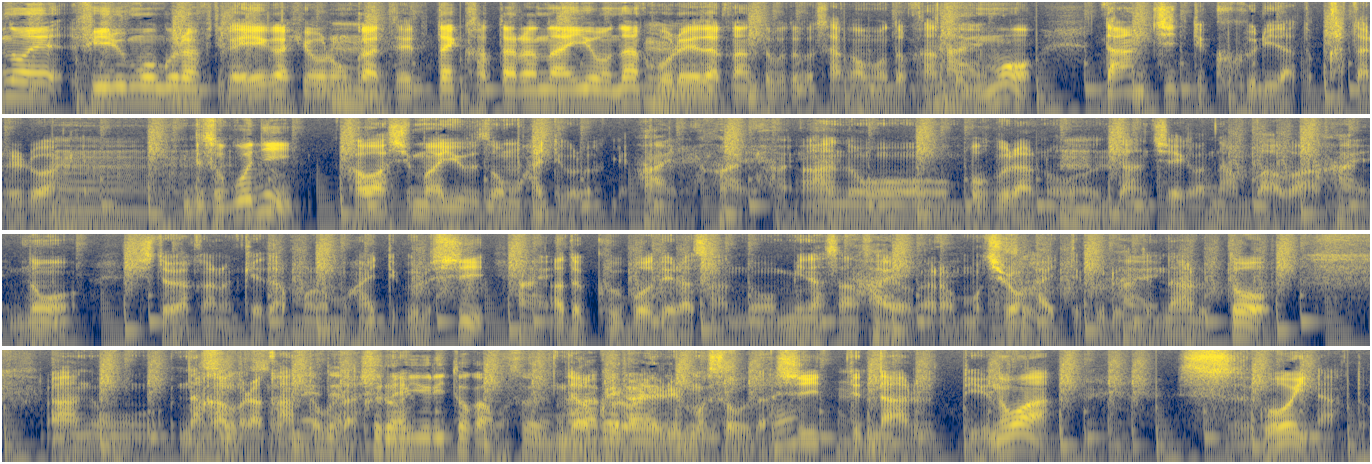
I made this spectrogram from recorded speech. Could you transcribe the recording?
のフィルモグラフィーとか映画評論家は絶対語らないような是枝監督とか坂本監督も団地ってくくりだと語れるわけ、うん。でそこに川島雄三も入ってくるわけ、はいはいはい。あのー僕らの団地映画ナンバーワンの「しとやかなけだもの」も入ってくるし、はい。あと久保寺さんの「皆さんさようなら」もちろん入ってくるってはいなると、あの中村監督だし、黒ね、百合とかもそういうの並べられる黒よりもそうだし、ってうんなるっていうのはすごいなと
